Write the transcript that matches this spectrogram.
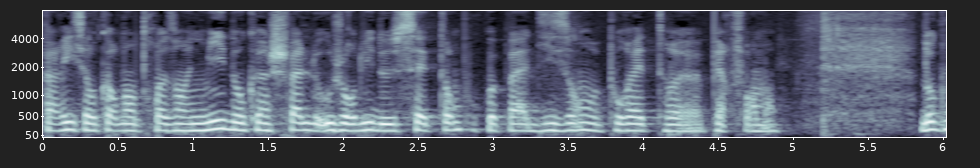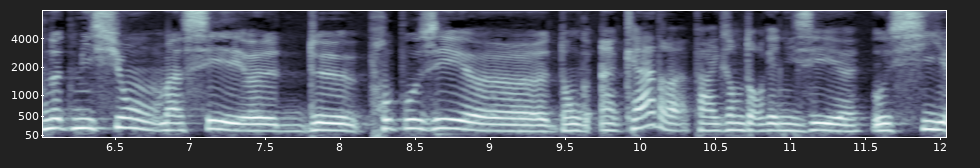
Paris, c'est encore dans trois ans et demi, donc un cheval aujourd'hui de 7 ans, pourquoi pas 10 ans, pour être euh, performant. Donc notre mission, ben, c'est euh, de proposer donc un cadre, par exemple d'organiser aussi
